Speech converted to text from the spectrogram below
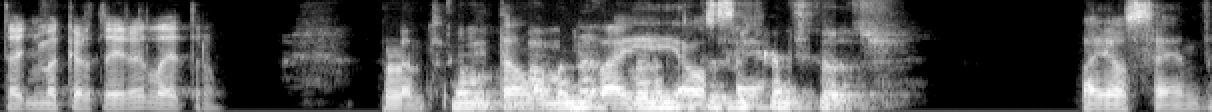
Tenho uma carteira Electron. pronto. Então, Então vá, manda- vai manda ao send, vai ao send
